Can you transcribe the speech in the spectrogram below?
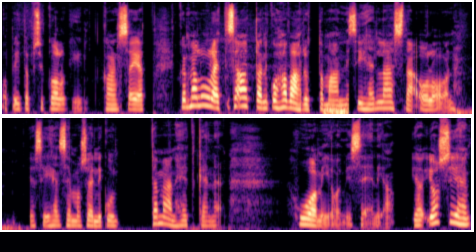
opintopsykologin kanssa. Ja kyllä mä luulen, että se auttaa niin kuin havahduttamaan niin siihen läsnäoloon ja siihen semmoiseen niin tämän hetken huomioimiseen ja ja jos siihen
